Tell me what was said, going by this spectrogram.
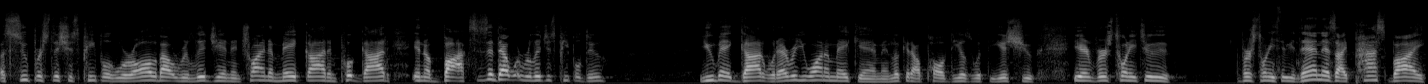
a superstitious people who are all about religion and trying to make God and put God in a box. Isn't that what religious people do? You make God whatever you want to make him. And look at how Paul deals with the issue here in verse 22, verse 23. Then as I passed by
